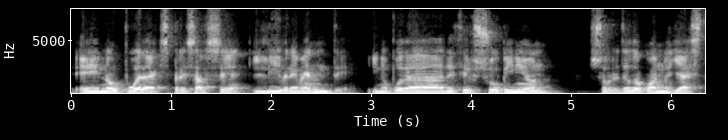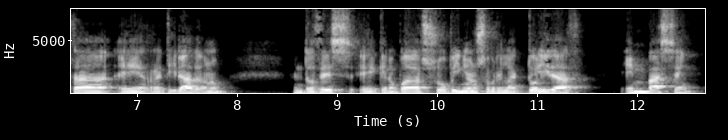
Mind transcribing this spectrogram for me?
eh, no pueda expresarse libremente y no pueda decir su opinión, sobre todo cuando ya está eh, retirado, ¿no? Entonces, que no pueda dar su opinión sobre la actualidad en base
